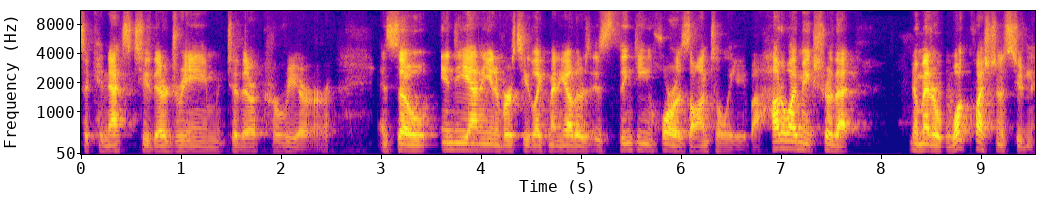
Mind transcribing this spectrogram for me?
to connect to their dream, to their career. And so Indiana University, like many others, is thinking horizontally about how do I make sure that no matter what question a student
